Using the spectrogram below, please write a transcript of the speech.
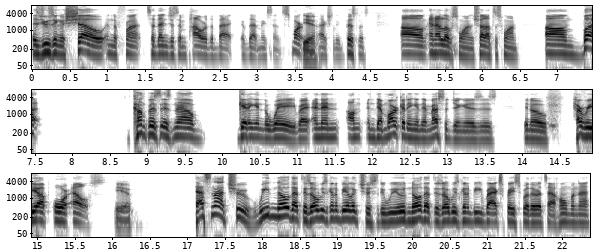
is using a shell in the front to then just empower the back, if that makes sense. Smart, Yeah. actually, business. Um, and I love Swan. Shout out to Swan. Um, but Compass is now getting in the way, right? And then on and their marketing and their messaging is is you know hurry up or else. yeah, That's not true. We know that there's always going to be electricity. We know that there's always going to be rack space, whether it's at home or not.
